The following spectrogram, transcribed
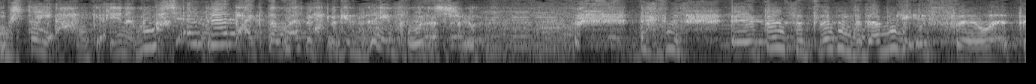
ومش طايقة حاجة. أنا مش قادرة أضحك. طب اضحك إزاي في وشه طب ست فاتن بتعملي إيه في وقت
